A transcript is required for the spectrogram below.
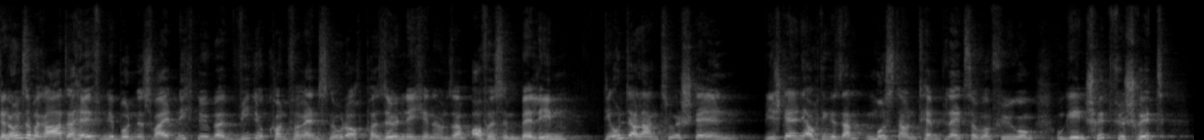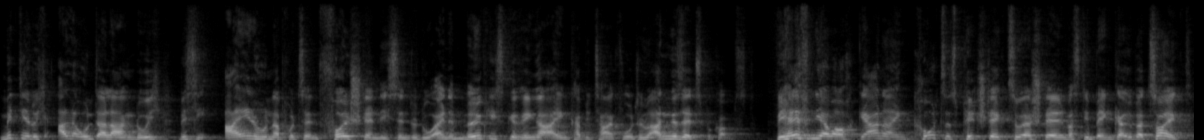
Denn unsere Berater helfen dir bundesweit nicht nur über Videokonferenzen oder auch persönlich in unserem Office in Berlin, die Unterlagen zu erstellen. Wir stellen dir auch die gesamten Muster und Templates zur Verfügung und gehen Schritt für Schritt mit dir durch alle Unterlagen durch, bis sie 100% vollständig sind und du eine möglichst geringe Eigenkapitalquote nur angesetzt bekommst. Wir helfen dir aber auch gerne, ein kurzes Pitch-Deck zu erstellen, was die Banker überzeugt.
